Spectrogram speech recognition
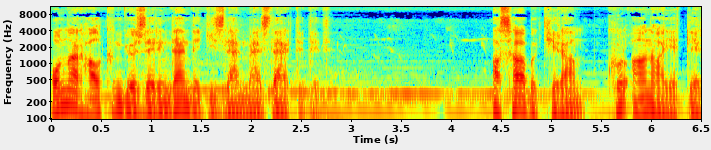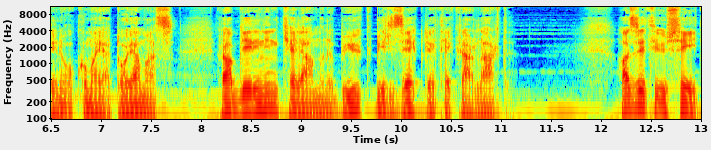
Onlar halkın gözlerinden de gizlenmezlerdi dedi. Ashab-ı kiram Kur'an ayetlerini okumaya doyamaz, Rablerinin kelamını büyük bir zevkle tekrarlardı. Hazreti Üseyd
